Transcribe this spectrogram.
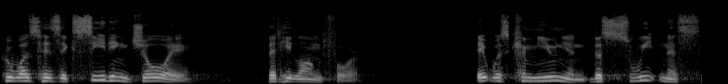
who was his exceeding joy that he longed for. It was communion, the sweetness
